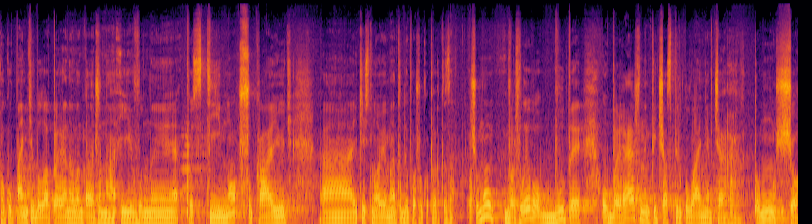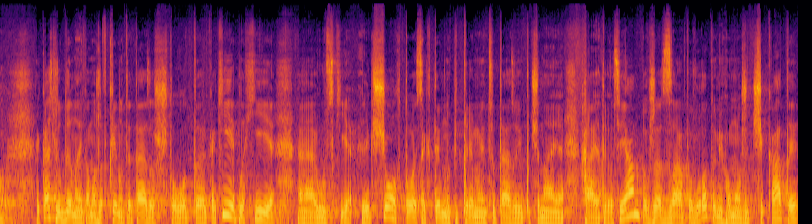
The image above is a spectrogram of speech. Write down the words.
окупантів була перенавантажена, і вони постійно шукають е, якісь нові методи пошуку партизан. Чому важливо бути обережним під час спілкування в чергах? Тому що якась людина, яка може вкинути тезу, що от е, які плохі е, русські, якщо хтось активно підтримує цю тезу і починає хаяти росіян, то вже за поворотом його можуть чекати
